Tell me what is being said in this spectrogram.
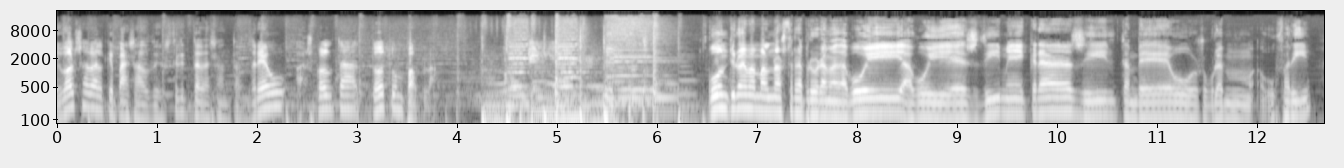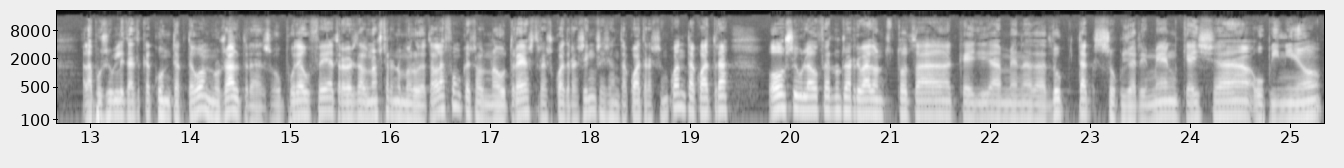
Si vols saber el que passa al districte de Sant Andreu, escolta tot un poble. Continuem amb el nostre programa d'avui. Avui és dimecres i també us volem oferir la possibilitat que contacteu amb nosaltres. Ho podeu fer a través del nostre número de telèfon, que és el 93 345 64 54, o si voleu fer-nos arribar doncs, tota aquella mena de dubte, suggeriment, queixa, opinió,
